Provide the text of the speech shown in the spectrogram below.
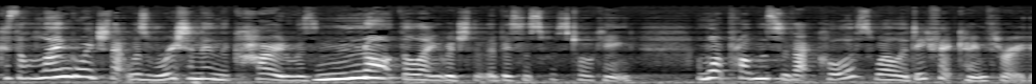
Because the language that was written in the code was not the language that the business was talking. And what problems did that cause? Well, a defect came through.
